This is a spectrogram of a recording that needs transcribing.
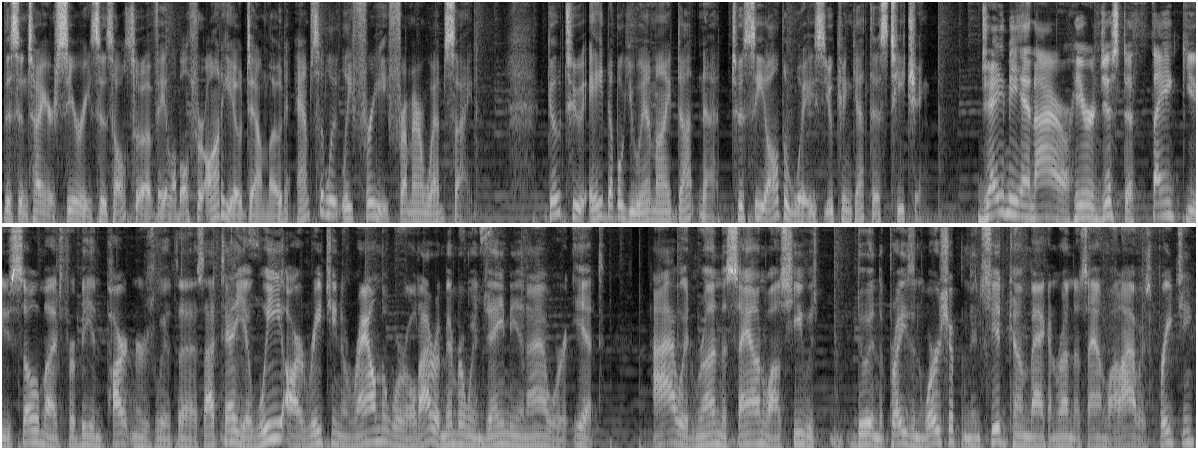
This entire series is also available for audio download absolutely free from our website. Go to awmi.net to see all the ways you can get this teaching. Jamie and I are here just to thank you so much for being partners with us. I tell you, we are reaching around the world. I remember when Jamie and I were it. I would run the sound while she was doing the praise and worship, and then she'd come back and run the sound while I was preaching.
